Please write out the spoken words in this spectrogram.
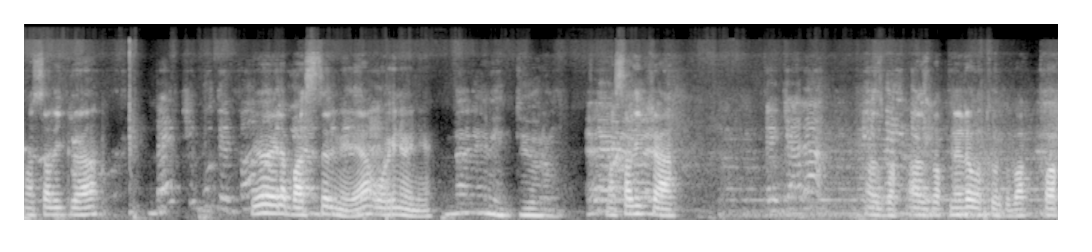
Masal ikra. Yo öyle bastırmıyor ya. Oyun oynuyor. Masal ikra. Az bak az bak nereye oturdu bak bak.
